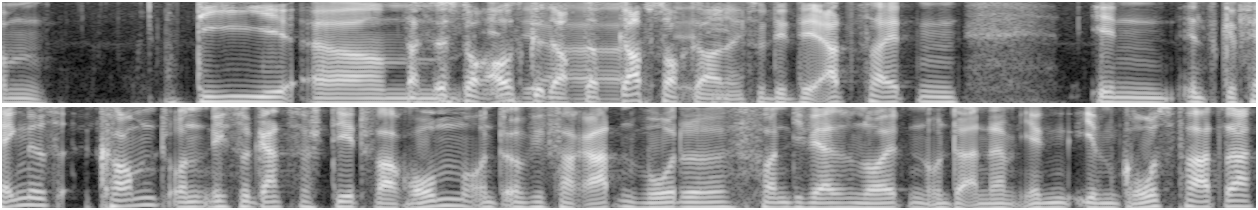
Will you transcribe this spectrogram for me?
Ähm, die ähm, Das ist doch ausgedacht, das gab's doch gar nicht. Zu DDR-Zeiten in, ins Gefängnis kommt und nicht so ganz versteht, warum und irgendwie verraten wurde von diversen Leuten, unter anderem ihrem, Großvater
